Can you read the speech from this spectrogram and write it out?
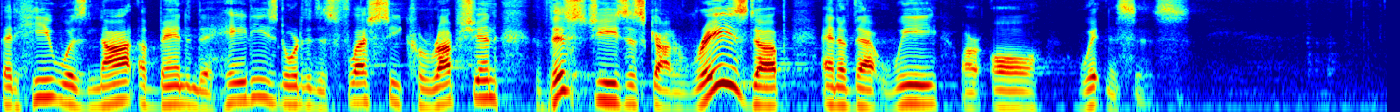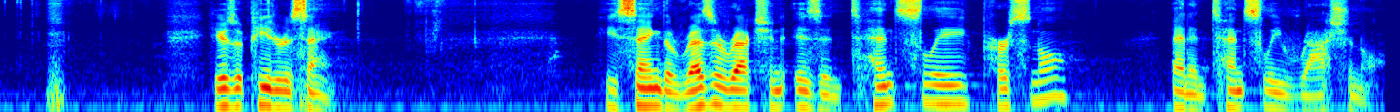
that he was not abandoned to Hades, nor did his flesh see corruption. This Jesus God raised up, and of that we are all witnesses. Here's what Peter is saying He's saying the resurrection is intensely personal and intensely rational.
